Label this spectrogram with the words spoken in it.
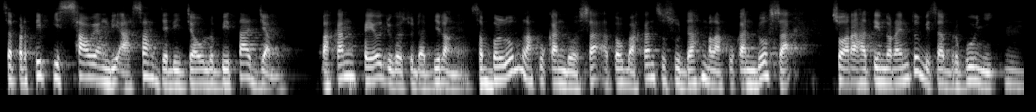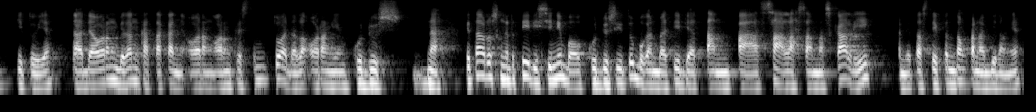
Seperti pisau yang diasah jadi jauh lebih tajam. Bahkan Theo juga sudah bilang ya, sebelum melakukan dosa atau bahkan sesudah melakukan dosa, suara hati nurani itu bisa berbunyi gitu ya. Ada orang bilang katakan ya orang-orang Kristen itu adalah orang yang kudus. Nah, kita harus ngerti di sini bahwa kudus itu bukan berarti dia tanpa salah sama sekali. Pendeta Stephen Tong pernah bilang ya,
